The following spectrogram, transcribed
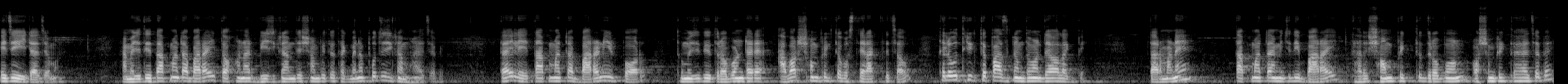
এই যে এইটা যেমন। আমি যদি তাপমাত্রা বাড়াই, তখন আর বিশ গ্রাম দিয়ে সম্পৃক্ত থাকবে না, পঁচিশ গ্রাম হয়ে যাবে। তাইলে তাপমাত্রা বাড়ানোর পর তুমি যদি দ্রবণটারে আবার সম্পৃক্ত অবস্থায় রাখতে চাও, তাহলে অতিরিক্ত পাঁচ গ্রাম তোমার দেওয়া লাগবে। তার মানে তাপমাত্রা আমি যদি বাড়াই, তাহলে সম্পৃক্ত দ্রবণ অসম্পৃক্ত হয়ে যাবে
